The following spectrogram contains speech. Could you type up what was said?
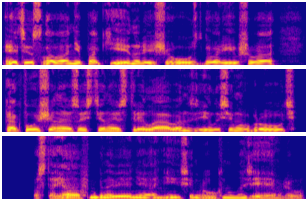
Эти слова не покинули еще уст говорившего, как пущенная со стены стрела вонзилась ему в грудь. Постояв мгновение, Анисим рухнул на землю.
